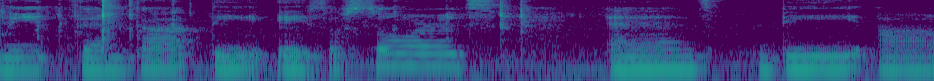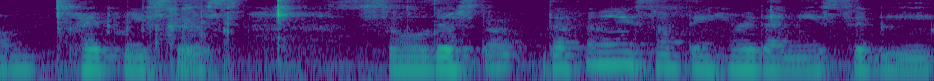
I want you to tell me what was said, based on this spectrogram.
we then got the Ace of Swords and the um, High Priestess. So there's definitely something here that needs to be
